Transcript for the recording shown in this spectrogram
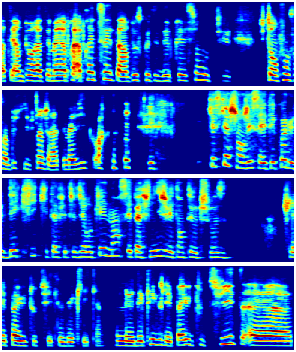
raté un peu raté ma vie. Après, après tu sais, tu as un peu ce côté dépression où tu t'enfonces un peu, tu te dis putain, j'ai raté ma vie. quoi. Qu'est-ce qui a changé? Ça a été quoi le déclic qui t'a fait te dire ok, non, c'est pas fini, je vais tenter autre chose? Je ne l'ai pas eu tout de suite, le déclic. Hein. Le déclic, je ne l'ai pas eu tout de suite. Euh,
